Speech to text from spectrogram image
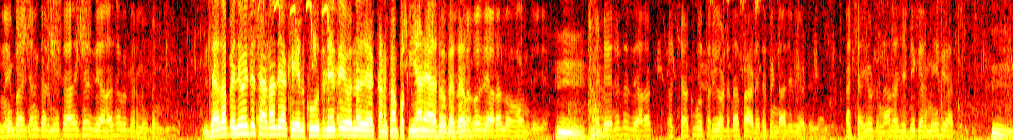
ਨਹੀਂ ਬਾਜਨ ਗਰਮੀ ਤਾਂ ਇੱਥੇ ਜ਼ਿਆਦਾ ਸਭ ਗਰਮੀ ਪੈਂਦੀ ਜ਼ਿਆਦਾ ਪੈਂਦੀ ਹੋਈ ਤੇ ਸਾਈਡਾਂ ਤੇ ਆ ਖੇਤ ਖੂਤ ਨੇ ਤੇ ਉਹਨਾਂ ਦੇ ਕਣਕਾਂ ਪੱਕੀਆਂ ਨੇ ਇਸ ਵਕਤ। ਸਗੋਂ ਜ਼ਿਆਦਾ ਲੋ ਹੁੰਦੀ ਹੈ ਹੂੰ। ਇਹ ਡੇਰੇ ਤੇ ਜ਼ਿਆਦਾ ਅੱਛਾ ਕਬੂਤਰ ਹੀ ਉੱਡਦਾ ਪਹਾੜੇ ਤੇ ਪਿੰਡਾਂ 'ਚ ਵੀ ਉੱਡ ਜਾਂਦਾ। ਅੱਛਾ ਹੀ ਉੱਡਣਾ ਦਾ ਜਿੱਡੀ ਗਰਮੀ ਸੀ ਅੱਜ। ਹੂੰ।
